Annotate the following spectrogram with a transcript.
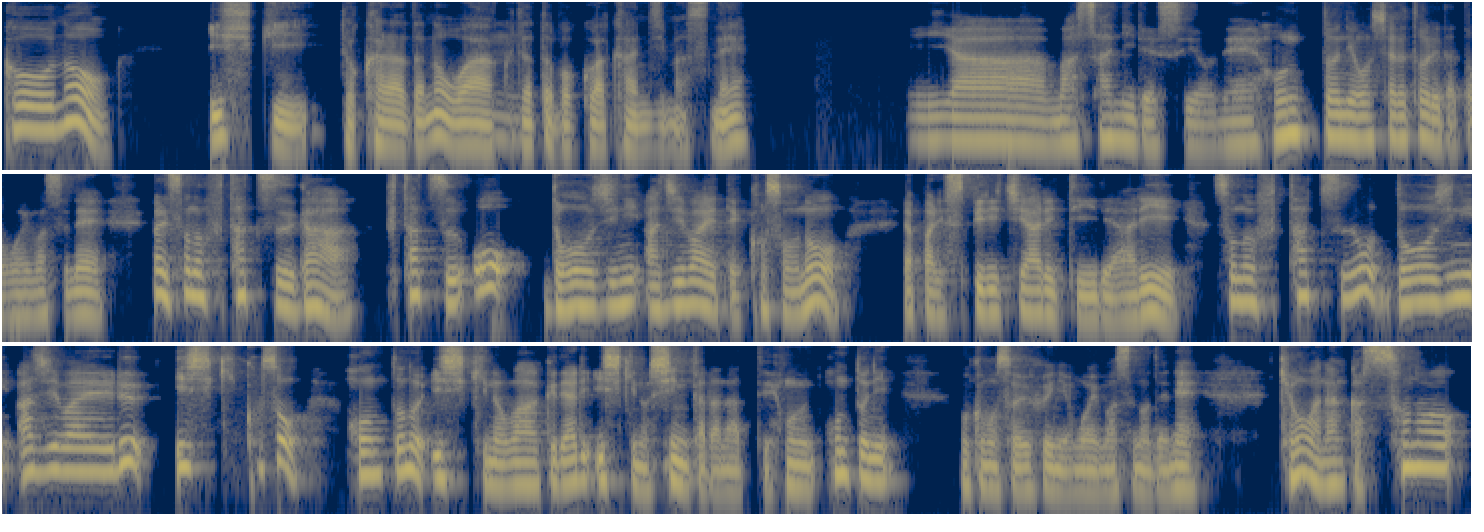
高の意識と体のワークだと僕は感じますね。いやー、まさにですよね。本当におっしゃる通りだと思いますね。やっぱりその二つが、二つを同時に味わえてこその、やっぱりスピリチュアリティであり、その二つを同時に味わえる意識こそ、本当の意識のワークであり、意識の進化だなって、本当に僕もそういうふうに思いますのでね。今日はなんかその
